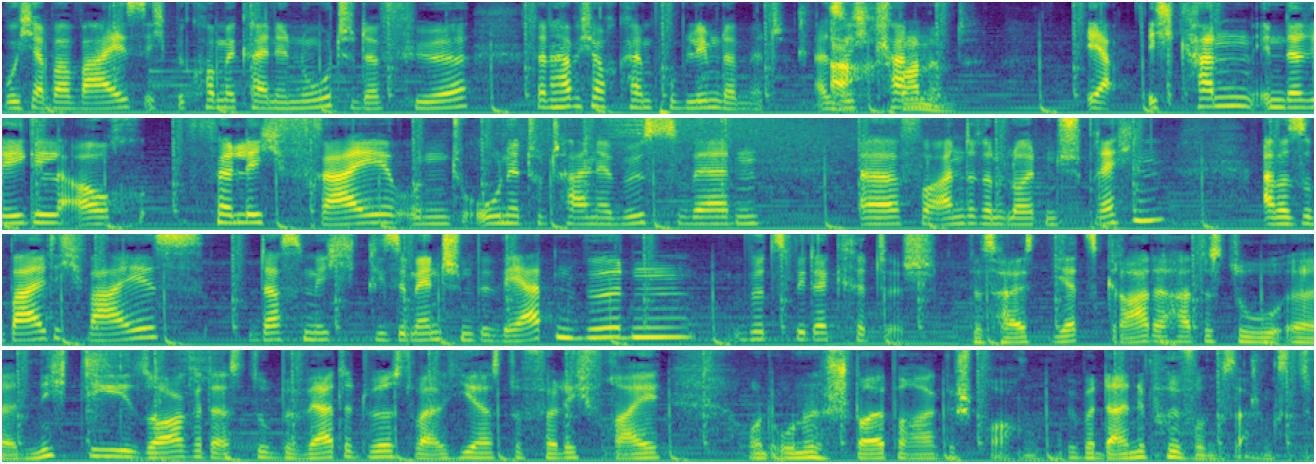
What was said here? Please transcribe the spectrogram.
wo ich aber weiß, ich bekomme keine Note dafür, dann habe ich auch kein Problem damit. Also Ach, ich kann spannend. Ja, ich kann in der Regel auch völlig frei und ohne total nervös zu werden äh, vor anderen Leuten sprechen. Aber sobald ich weiß, dass mich diese Menschen bewerten würden, wird es wieder kritisch. Das heißt, jetzt gerade hattest du äh, nicht die Sorge, dass du bewertet wirst, weil hier hast du völlig frei und ohne Stolperer gesprochen über deine Prüfungsangst.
